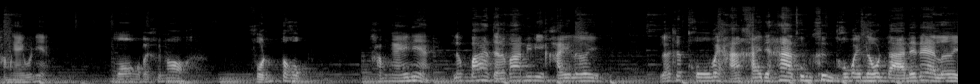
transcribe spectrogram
ทำไงวะเนี่ย มองออกไปข้างนอก ฝนตกทำไงเนี่ย แล้วบ้านแต่ละบ้านไม่มีใครเลย แล้วจะโทรไปหาใครเดี๋ยวห้าทุ่มครึ่งโทรไปโดนด่าแน่ๆเลย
